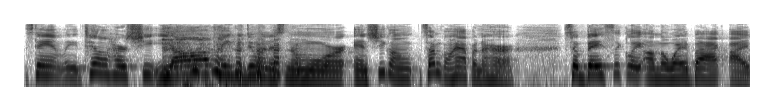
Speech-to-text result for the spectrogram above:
"Stanley, tell her she y'all can't be doing this no more, and she gon' something gonna happen to her." So basically, on the way back, I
